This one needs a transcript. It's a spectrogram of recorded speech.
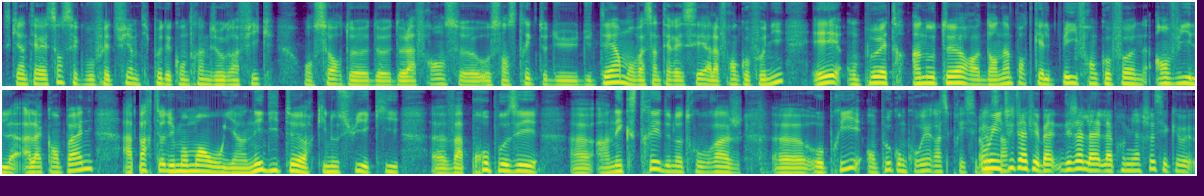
ce qui est intéressant, c'est que vous faites fi un petit peu des contraintes géographiques. On sort de, de, de la France euh, au sens strict du, du terme. On va s'intéresser à la francophonie. Et on peut être un auteur dans n'importe quel pays francophone, en ville, à la campagne. À partir du moment où il y a un éditeur qui nous suit et qui euh, va proposer euh, un extrait de notre ouvrage euh, au prix, on peut concourir à ce prix. C'est bien Oui, ça? tout à fait. Bah, déjà, la, la première chose, c'est que,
